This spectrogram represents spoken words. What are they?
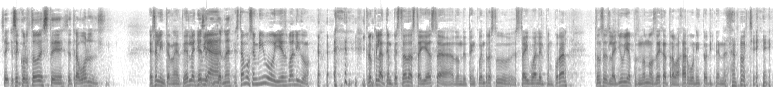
Se, se cortó este, se trabó el, Es el internet, es la Es el lluvia. internet. Estamos en vivo y es válido. Creo que la tempestad hasta allá, hasta donde te encuentras tú, está igual el temporal. Entonces la lluvia pues no nos deja trabajar bonito ahorita en esta noche.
